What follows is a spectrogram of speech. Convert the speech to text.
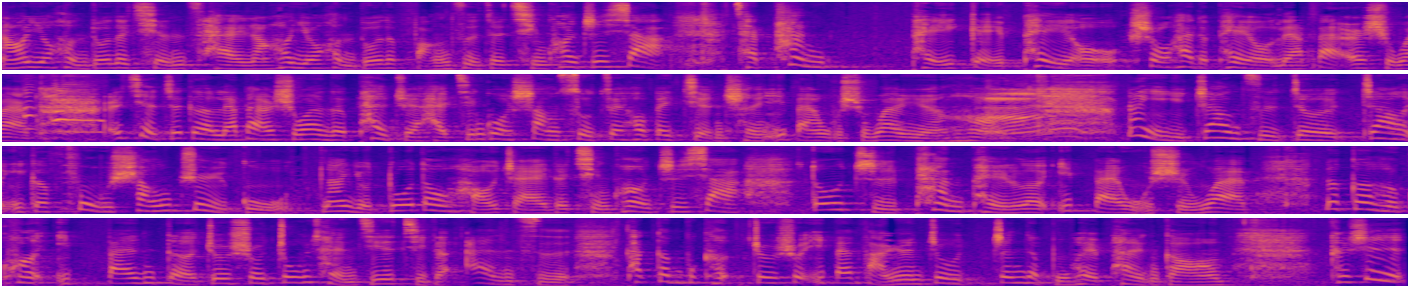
然后有很多的钱财，然后有很多的房子的情况之下，才判。赔给配偶受害的配偶两百二十万，而且这个两百二十万的判决还经过上诉，最后被减成一百五十万元哈。那以这样子的这样一个富商巨贾，那有多栋豪宅的情况之下，都只判赔了一百五十万，那更何况一般的就是说中产阶级的案子，他更不可就是说一般法院就真的不会判高。可是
